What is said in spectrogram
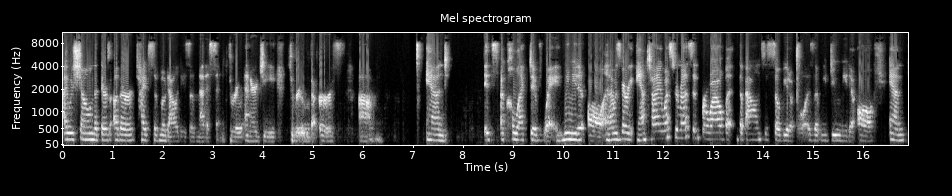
I was shown that there's other types of modalities of medicine through energy, through the earth. Um, and it's a collective way. We need it all. And I was very anti Western medicine for a while, but the balance is so beautiful is that we do need it all. And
